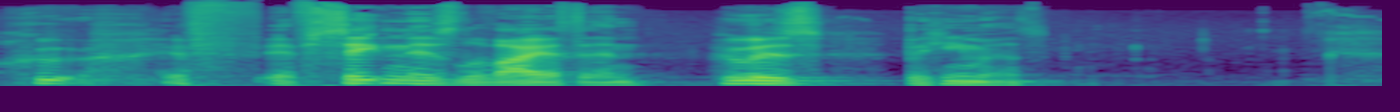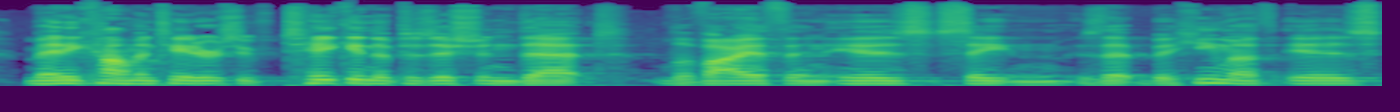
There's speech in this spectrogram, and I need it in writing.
who, if, if Satan is Leviathan, who is Behemoth? Many commentators who've taken the position that Leviathan is Satan is that Behemoth is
